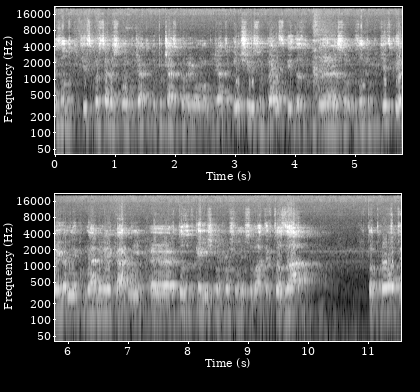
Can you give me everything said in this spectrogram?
із Золотопетівського селищного бюджету до Бучацького районного бюджету іншої субвенції до е, Зол- Золотопетівської районної комунальної лікарні. Е, Хто за таке рішення, прошу голосувати. Хто за, хто проти,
